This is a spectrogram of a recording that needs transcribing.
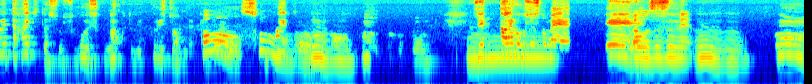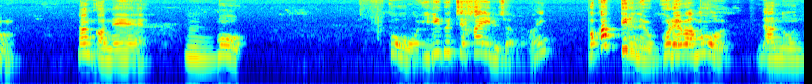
べて入ってた人すごい少なくてびっくりしたんだけあど、あ、そうなんだ。若い頃かなうんうんうん絶対おすすめで、あ、おすすめ。うんうん。うん、なんかね、うん。もう、こう、入り口入るじゃない？分かってるのよ。これはもう、あの、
